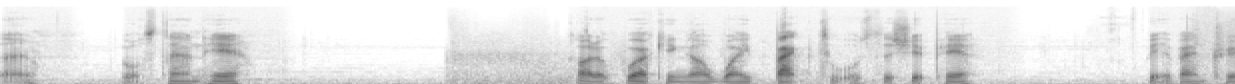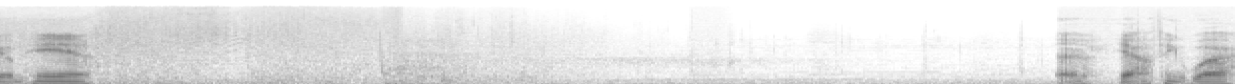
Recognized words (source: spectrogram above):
So, what's down here? Kind of working our way back towards the ship here. Bit of antrium here. So, yeah, I think we're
